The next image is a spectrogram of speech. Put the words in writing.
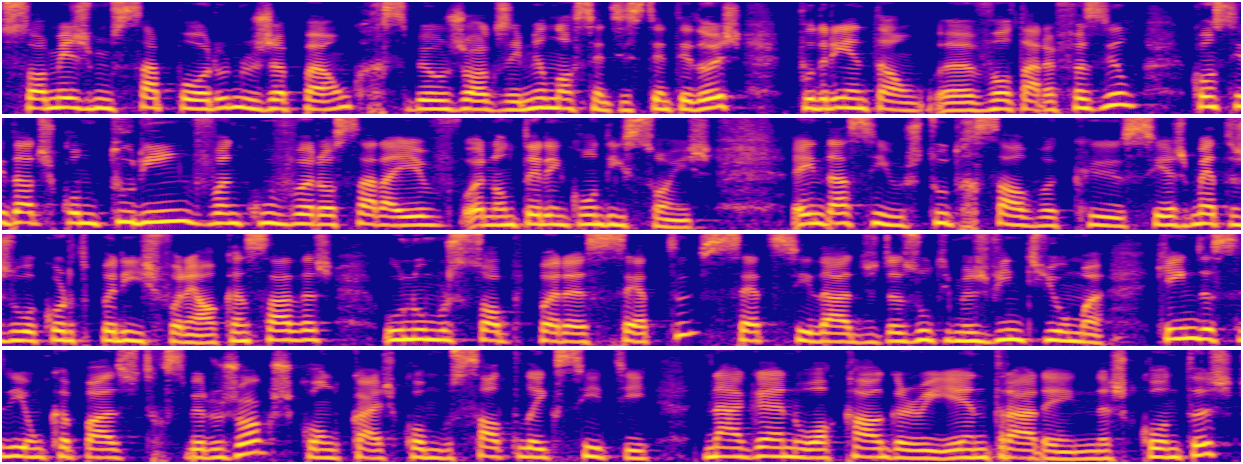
Só mesmo Sapporo, no Japão, que recebeu os Jogos em 1972, poderia então eh, voltar a fazê-lo, com cidades como Turim, Vancouver ou Sarajevo a não terem condições. Ainda assim, o estudo ressalva que se as metas do Acordo de Paris forem alcançadas, o número sobe para sete, sete cidades das últimas 21 que ainda seriam capazes de receber os Jogos, com locais como Salt Lake City, Nagano ou Calgary a entrarem nas contas.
